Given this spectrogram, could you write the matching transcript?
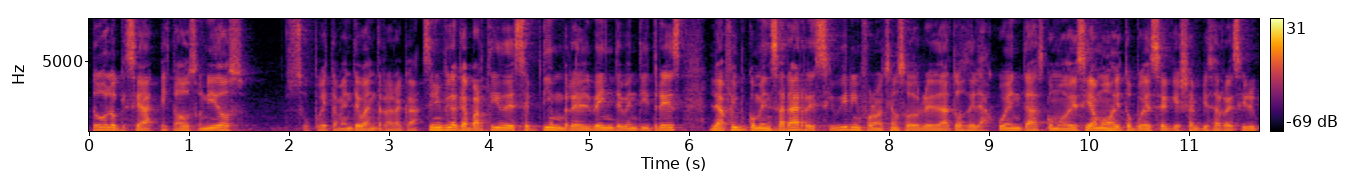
todo lo que sea Estados Unidos supuestamente va a entrar acá. Significa que a partir de septiembre del 2023 la FIP comenzará a recibir información sobre datos de las cuentas. Como decíamos, esto puede ser que ya empiece a recibir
